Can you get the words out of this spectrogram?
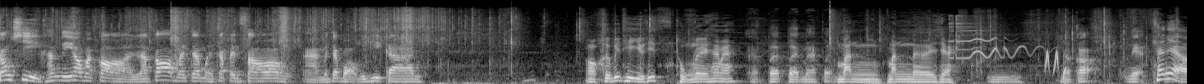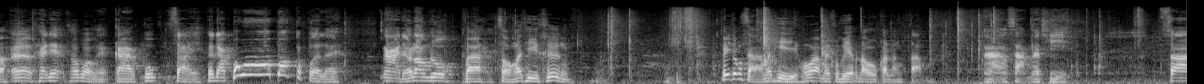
ต้องฉีกครั้งนี้ออกมาก่อน แล้วก็มันจะเหมือนกับเป็นซอง อ่ามันจะบอกวิธีการ อ๋อคือวิธีอยู่ที่ถุงเลยใช่ไหมอะเปิดเปิดมาเปิดมันมันเนยใช่ไหมอืมแล้วก็เนี่ยแค่เนี้ยเหรอเออแค่เนี้ยเขาบอกเนี่ยกลางปุ๊บใส่ระดับป๊อกป๊อกป๊อกก็เปิดเลย อ่าเดี๋ยวลองดูไปสองนาทีครึ่งเฮ้ยต้องสามนาทีดิเพราะว่าไมโครเวฟเรากำลังต่ำอ่าสามนาทีใส่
